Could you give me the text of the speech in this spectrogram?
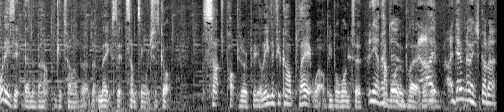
What is it then about the guitar, Bert, that makes it something which has got such popular appeal? Even if you can't play it well, people want to Yeah, they have do. one and play it. don't I, they? I don't know. It's got a,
